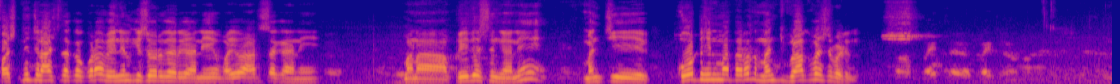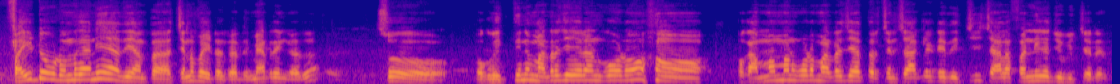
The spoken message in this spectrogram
ఫస్ట్ నుంచి లాస్ట్ దాకా కూడా వెనిల్ కిషోర్ గారు కానీ వైవ హర్ష కానీ మన ప్రియదర్శన్ కానీ మంచి కోర్టు సినిమా తర్వాత మంచి బ్లాక్ బస్టర్ పడింది. ఫైట్ ఒకటి ఉంది కానీ అది అంత చిన్న ఫైట్ అది పెద్ద మ్యాటర్ ఏం కాదు. సో ఒక వ్యక్తిని మర్డర్ చేయాలనుకోవడం ఒక అమ్మమ్మని కూడా మర్డర్ చేస్తారు. చిన్న చాక్లెట్ అయితే ఇచ్చి చాలా ఫన్నీగా చూపించారు అది.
